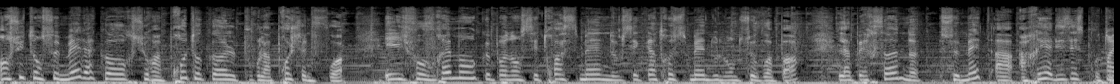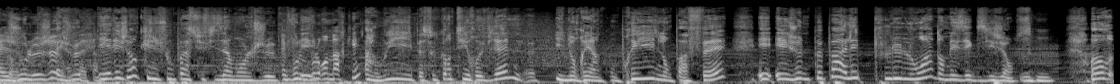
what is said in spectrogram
Ensuite, on se met d'accord sur un protocole pour la prochaine fois. Et il faut vraiment que pendant ces trois semaines ou ces quatre semaines où l'on ne se voit pas, la personne se mette à, à réaliser ce protocole. Ouais, elle joue le jeu, Elle en joue- fait. Et il y a des gens qui ne jouent pas suffisamment le jeu. Et vous, Et- vous le remarquez? Ah oui, parce que quand ils reviennent, euh, ils n'ont rien compris, ils n'ont pas fait, et, et je ne peux pas aller plus loin dans mes exigences. Mhm. Or,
